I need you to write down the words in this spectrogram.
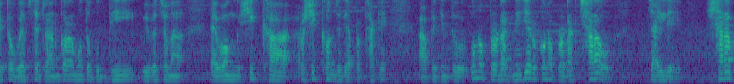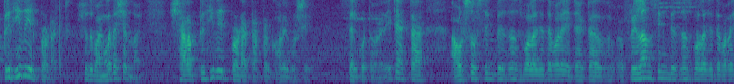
একটা ওয়েবসাইট রান করার মতো বুদ্ধি, বিবেচনা এবং শিক্ষা, প্রশিক্ষণ যদি আপনার থাকে, আপনি কিন্তু কোনো প্রোডাক্ট নিজের কোনো প্রোডাক্ট ছাড়াও চাইলে সারা পৃথিবীর প্রোডাক্ট শুধু বাংলাদেশের নয়, সারা পৃথিবীর প্রোডাক্ট আপনার ঘরে বসে সেল করতে পারেন। এটা একটা আউটসোর্সিং বিজনেস বলা যেতে পারে, এটা একটা ফ্রিলান্সিং বিজনেস বলা যেতে পারে,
